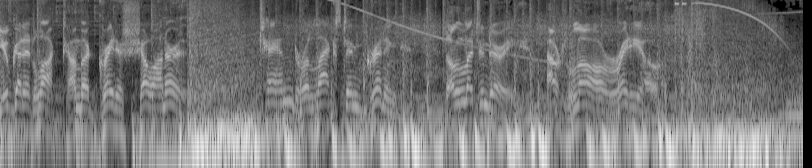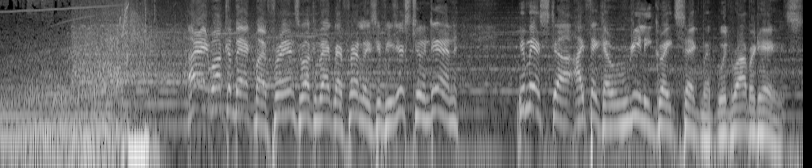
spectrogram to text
You've got it locked on the greatest show on earth. Tanned, relaxed, and grinning. The legendary Outlaw Radio. All right, welcome back, my friends. Welcome back, my friendlies. If you just tuned in, you missed, uh, I think, a really great segment with Robert Hays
